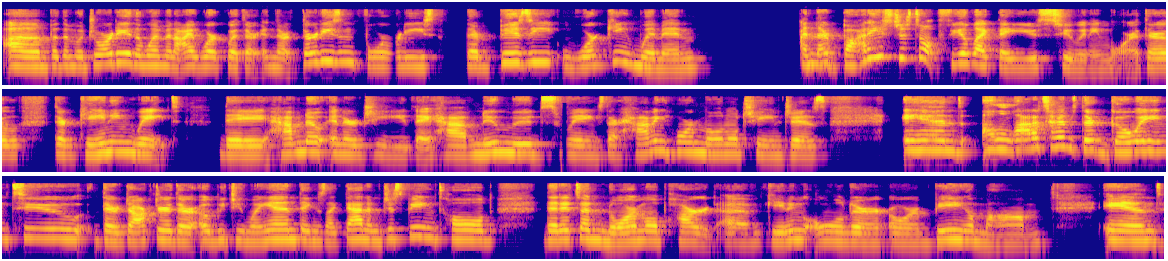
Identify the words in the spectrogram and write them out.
Um, but the majority of the women I work with are in their 30s and 40s. They're busy working women and their bodies just don't feel like they used to anymore. They're they're gaining weight. They have no energy. They have new mood swings. They're having hormonal changes. And a lot of times they're going to their doctor, their OBGYN, things like that, and just being told that it's a normal part of getting older or being a mom. And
